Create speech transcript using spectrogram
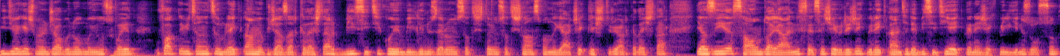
Videoya geçmeden önce abone olmayı unutmayın. Ufak da bir tanıtım, reklam yapacağız arkadaşlar. BCT Coin bildiğiniz üzere ön satışta ön satış lansmanını gerçekleştiriyor arkadaşlar. Yazıyı sound'a yani sese çevirecek bir eklenti de BCT'ye eklenecek. Bilginiz olsun.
